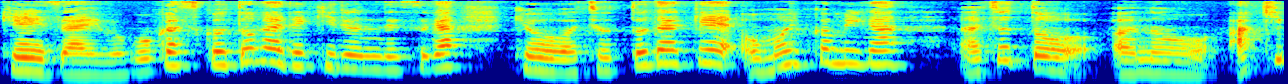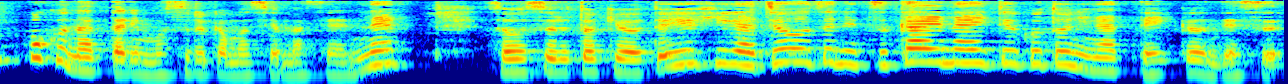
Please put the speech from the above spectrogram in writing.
経済を動かすことができるんですが今日はちょっとだけ思い込みがちょっとあの秋っぽくなったりもするかもしれませんね。そうすると今日という日が上手に使えないということになっていくんです。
